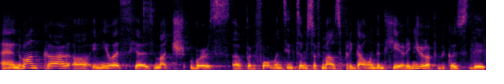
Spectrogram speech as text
And one car uh, in US has much worse uh, performance in terms of miles per gallon than here in Europe because the,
